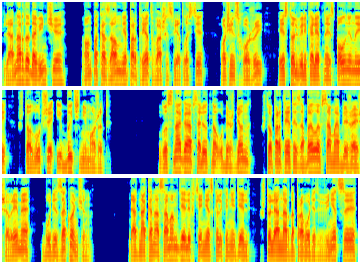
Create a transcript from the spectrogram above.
Леонардо да Винчи, он показал мне портрет вашей светлости, очень схожий и столь великолепно исполненный, что лучше и быть не может. Гуснага абсолютно убежден, что портрет Изабеллы в самое ближайшее время будет закончен. Однако на самом деле в те несколько недель, что Леонардо проводит в Венеции,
